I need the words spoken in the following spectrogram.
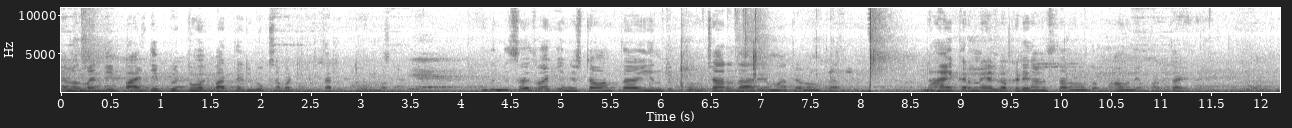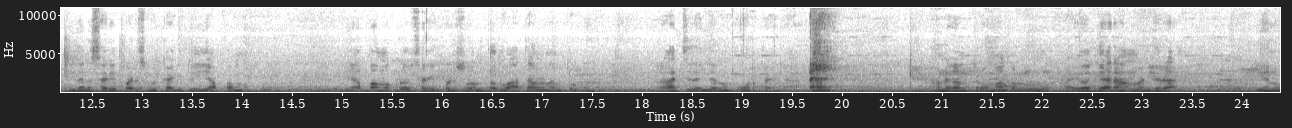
ಕೆಲವೊಂದು ಮಂದಿ ಪಾರ್ಟಿ ಬಿಟ್ಟು ಹೋಗಿ ಮತ್ತೆ ಲೋಕಸಭಾ ಟಿಕೆಟ್ ತರ ತೊಗೊಂಡ್ಬಂದು. ಇದನ್ನು ಸಹಜವಾಗಿ ನಿಷ್ಠಾವಂತ ಹಿಂದುತ್ವ ವಿಚಾರಧಾರೆ ಮಾತಾಡುವಂಥ ನಾಯಕರನ್ನ ಎಲ್ಲೋ ಕಡೆಗೆ ಅನ್ನಿಸ್ತಾರೆ ಅನ್ನೋ ಭಾವನೆ ಬರ್ತಾ ಇದೆ. ಇದನ್ನು ಸರಿಪಡಿಸಬೇಕಾಗಿದ್ದು ಈ ಅಪ್ಪ ಮಕ್ಕಳು. ಈ ಅಪ್ಪ ಮಕ್ಕಳು ಸರಿಪಡಿಸುವಂಥದ್ದು ವಾತಾವರಣ ಅಂತೂ ರಾಜ್ಯದಲ್ಲಿ ನಾವು ನೋಡ್ತಾ ಇಲ್ಲ. ನನಗಂತರೂ ಮೊದಲು ಅಯೋಧ್ಯೆ ರಾಮ ಮಂದಿರ ಏನು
